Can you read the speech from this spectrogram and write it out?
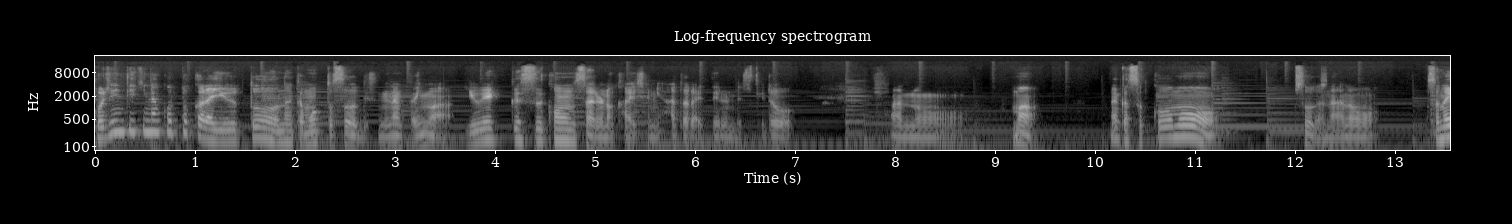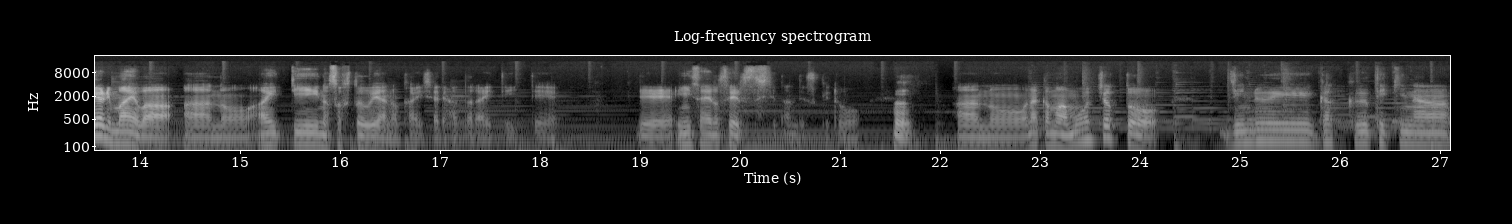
個人的なことから言うと、なんかもっとそうですね。なんか今、UX コンサルの会社に働いてるんですけど、あの、まあ、なんかそこも、そうだな、あの、そのより前は、あの、IT のソフトウェアの会社で働いていて、で、インサイドセールスしてたんですけど、うん。あの、なんかまあもうちょっと人類学的な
